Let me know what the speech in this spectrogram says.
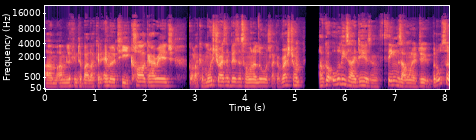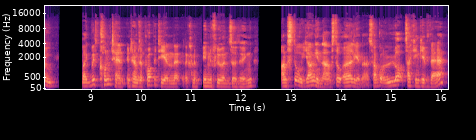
Um, I'm looking to buy like an MOT car garage, got like a moisturizing business I want to launch, like a restaurant. I've got all these ideas and things I want to do, but also like with content in terms of property and the, the kind of influencer thing, I'm still young in that. I'm still early in that. So I've got lots I can give there.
